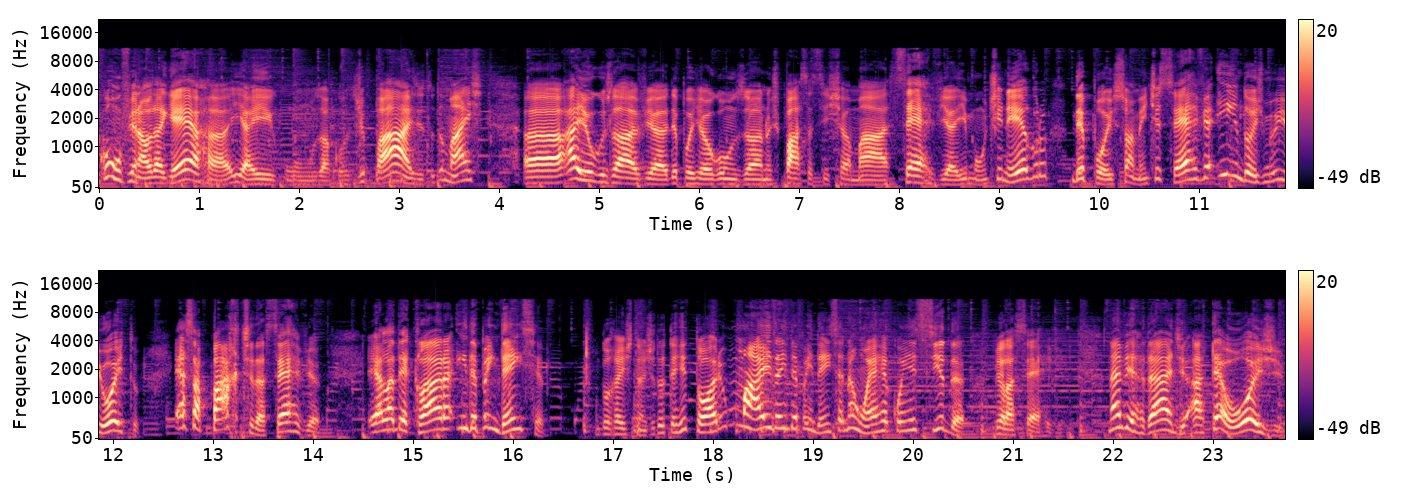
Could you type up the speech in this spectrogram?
com o final da guerra, e aí com os acordos de paz e tudo mais, a Iugoslávia, depois de alguns anos, passa a se chamar Sérvia e Montenegro, depois somente Sérvia, e em 2008, essa parte da Sérvia, ela declara independência do restante do território, mas a independência não é reconhecida pela Sérvia. Na verdade, até hoje,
